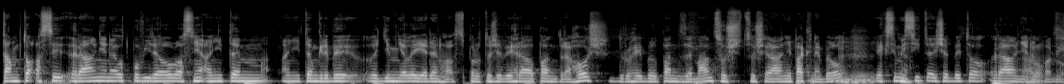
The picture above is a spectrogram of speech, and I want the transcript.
tam to asi reálně neodpovídalo vlastně ani tem, ani tem, kdyby lidi měli jeden hlas, protože vyhrál pan Drahoš, druhý byl pan Zeman, což, což reálně pak nebylo. Mm-hmm. Jak si myslíte, že by to reálně ano. dopadlo?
